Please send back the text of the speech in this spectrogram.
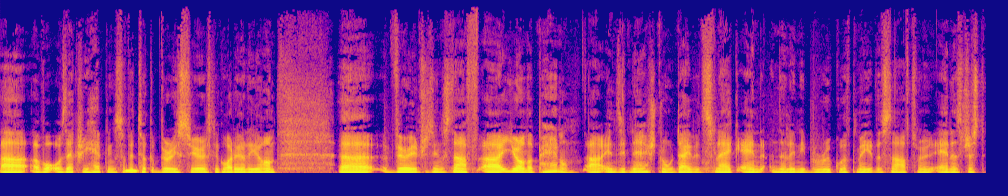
uh, of what was actually happening. So they took it very seriously quite early on. Uh, very interesting stuff. Uh, you're on the panel, uh, NZ National, David Slack and Nalini Baruch with me this afternoon, and it's just.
